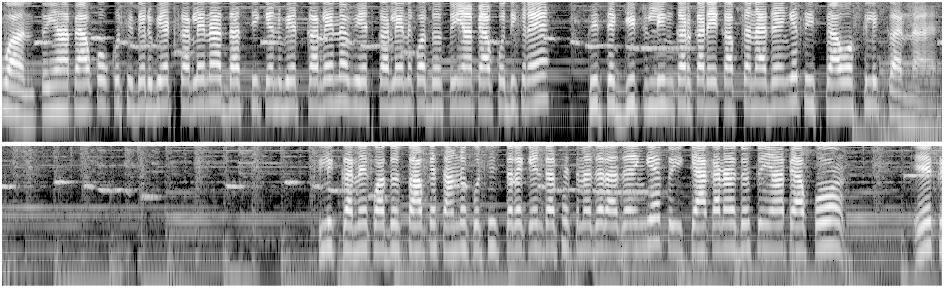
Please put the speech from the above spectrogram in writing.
one तो यहाँ पे आपको कुछ देर वेट कर लेना है, दस सेकेंड वेट कर लेना वेट कर लेने के बाद दोस्तों, यहाँ पे आपको दिख रहे हैं, फिर से गिट लिंक कर कर एक ऑप्शन आ जाएँगे तो इस पे आपको क्लिक करना है। क्लिक करने के बाद दोस्तों आपके सामने कुछ इस तरह के इंटरफेस नज़र आ जाएँगे। तो ये क्या करना है दोस्तों, यहाँ पे आपको एक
